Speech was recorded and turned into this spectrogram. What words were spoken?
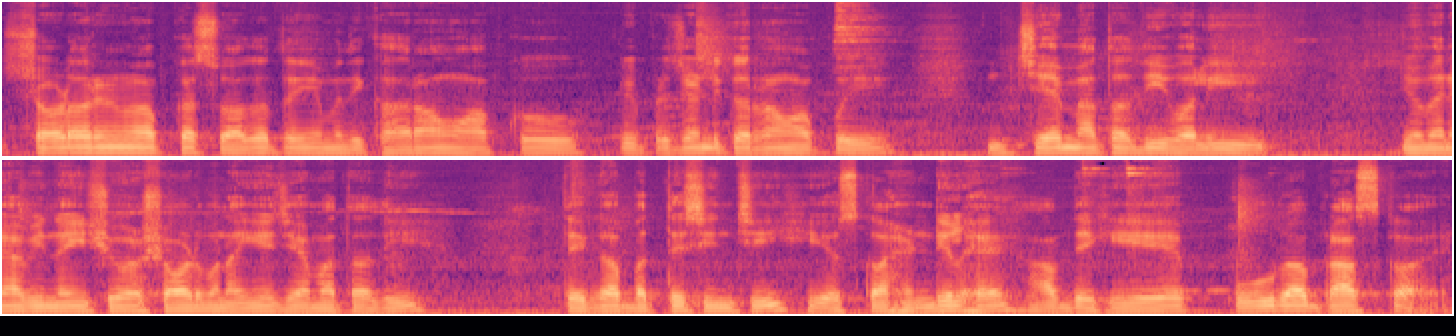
शॉर्ट और में आपका स्वागत है। ये मैं दिखा रहा हूँ, आपको रिप्रेजेंट कर रहा हूँ आपको ये जय माता दी वाली जो मैंने अभी नई शो शॉर्ट बनाई है जय माता दी। तेगा बत्तीस इंची, ये उसका हैंडल है। आप देखिए पूरा ब्रास का है।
